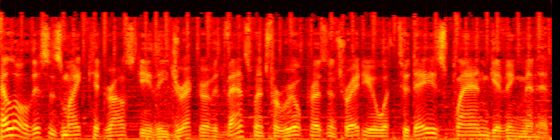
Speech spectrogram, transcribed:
Hello, this is Mike Kidrowski, the Director of Advancements for Real Presence Radio with today's Plan Giving Minute.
